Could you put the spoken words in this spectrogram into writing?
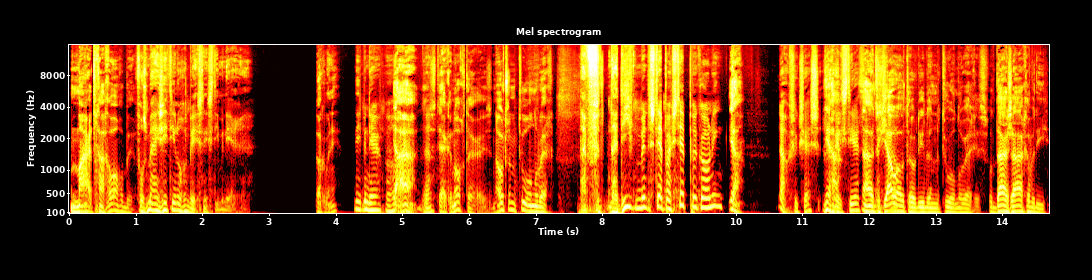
Maar het gaat gewoon gebeuren. volgens mij zit hier nog een business, die meneer. Welke meneer? Die meneer. Ja, ja, sterker nog, er is een auto naartoe onderweg. Naar, naar die met step by step, eh, koning. Ja, Nou, succes. ja. Gefeliciteerd. Nou, het is jouw auto die er naartoe onderweg is. Want daar zagen we die.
